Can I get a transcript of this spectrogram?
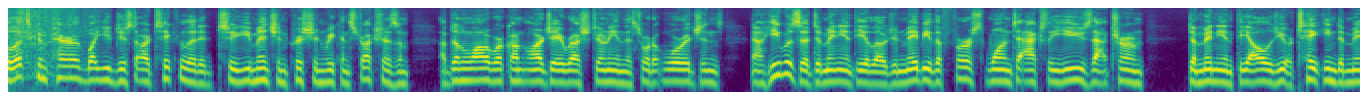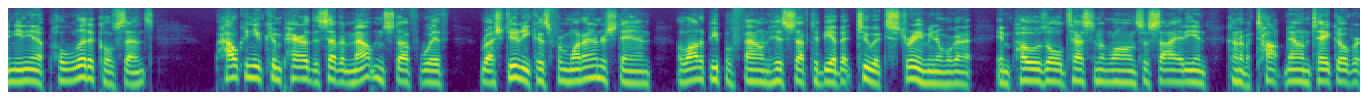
Well, let's compare what you just articulated to you mentioned Christian Reconstructionism. I've done a lot of work on R.J. Rushdoony and the sort of origins. Now, he was a Dominion theologian, maybe the first one to actually use that term Dominion theology or taking dominion in a political sense. How can you compare the Seven Mountain stuff with Rushdoony? Because from what I understand, a lot of people found his stuff to be a bit too extreme. You know, we're going to impose Old Testament law on society and kind of a top down takeover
